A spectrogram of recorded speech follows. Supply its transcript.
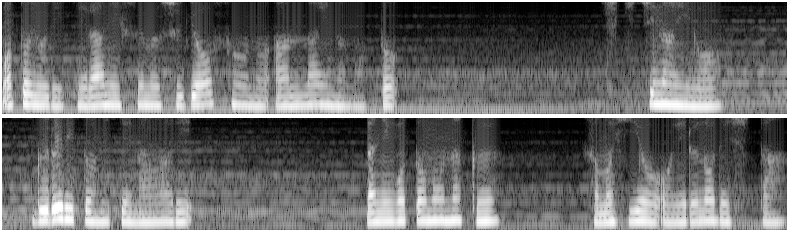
もとより寺に住む修行僧の案内のもと、敷地内をぐるりと見て回り、何事もなくその日を終えるのでした。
